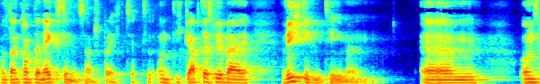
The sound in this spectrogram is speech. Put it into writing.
und dann kommt der nächste mit seinem Sprechzettel. Und ich glaube, dass wir bei wichtigen Themen ähm, uns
